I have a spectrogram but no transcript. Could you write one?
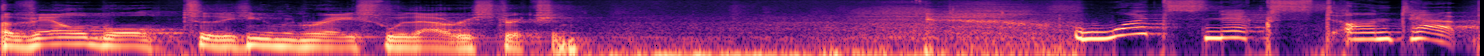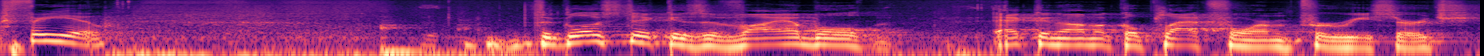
available to the human race without restriction. What's next on tap for you? The glow stick is a viable economical platform for research.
